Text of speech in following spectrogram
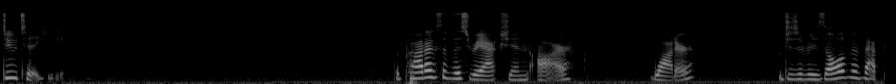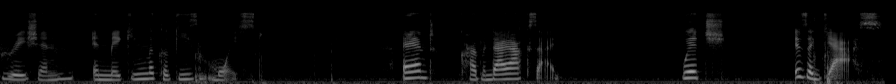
due to the heat. The products of this reaction are water, which is a result of evaporation in making the cookies moist, and carbon dioxide, which is a gas.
